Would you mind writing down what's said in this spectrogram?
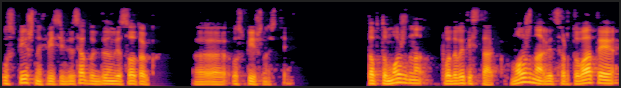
успішних, 81% е, успішності. Тобто можна подивитись так. Можна відсортувати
